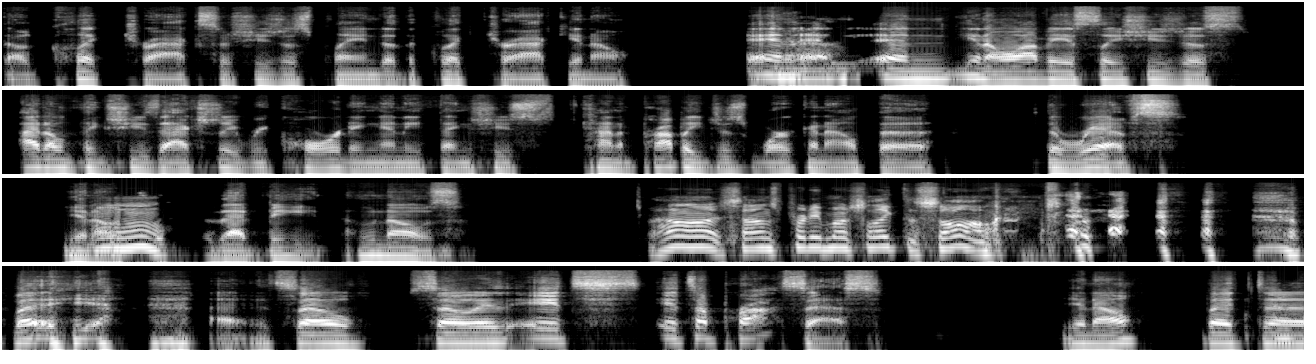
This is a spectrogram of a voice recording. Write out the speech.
a click track. So she's just playing to the click track, you know. And Yeah. and, and you know, obviously she's just I don't think she's actually recording anything. She's kind of probably just working out the the riffs, you know, Mhm. that beat. Who knows? I don't know. It sounds pretty much like the song. but yeah, uh, so so it, it's it's a process, you know. But uh,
